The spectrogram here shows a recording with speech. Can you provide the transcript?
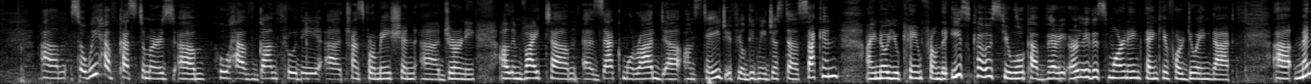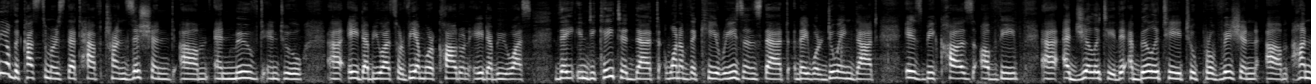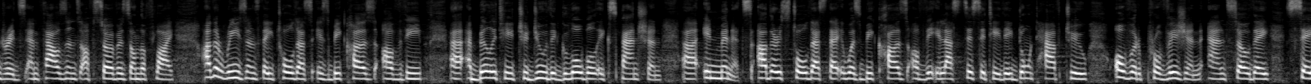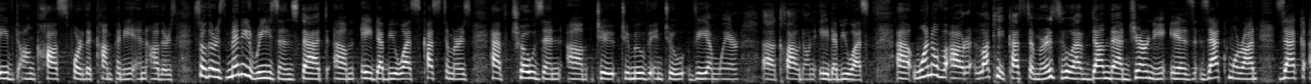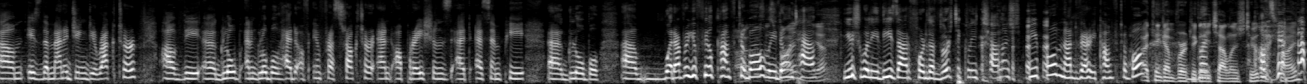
Um, so we have customers um, who have gone through the uh, transformation uh, journey. I'll invite um, uh, Zach Murad uh, on stage if you'll give me just a second. I know you came from the East Coast. You woke up very early this morning. Thank you for doing that. Uh, many of the customers that have transitioned um, and moved into uh, AWS or VMware Cloud on AWS, they indicated that one of the key reasons that they were doing that is because of the uh, agility, the ability to provision um, hundreds and thousands of servers on the fly. Other reasons they told us is because of the uh, ability to do the global expansion uh, in minutes. Others told us that it was because of the elasticity. They don't have to over provision and so they saved on costs for the company and others. So there's many reasons that um, AWS customers have chosen um, to, to move into VMware uh, Cloud on AWS. Uh, one of our lucky customers who have done that journey is Zach Murad. Zach um, is the managing director of the uh, Globe and global head of infrastructure and operations at S&P uh, Global. Uh, whatever you feel comfortable, we don't have yeah. usually these are for the vertically challenged people, not very comfortable. I think I'm vertically But- challenged too. That's fine.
